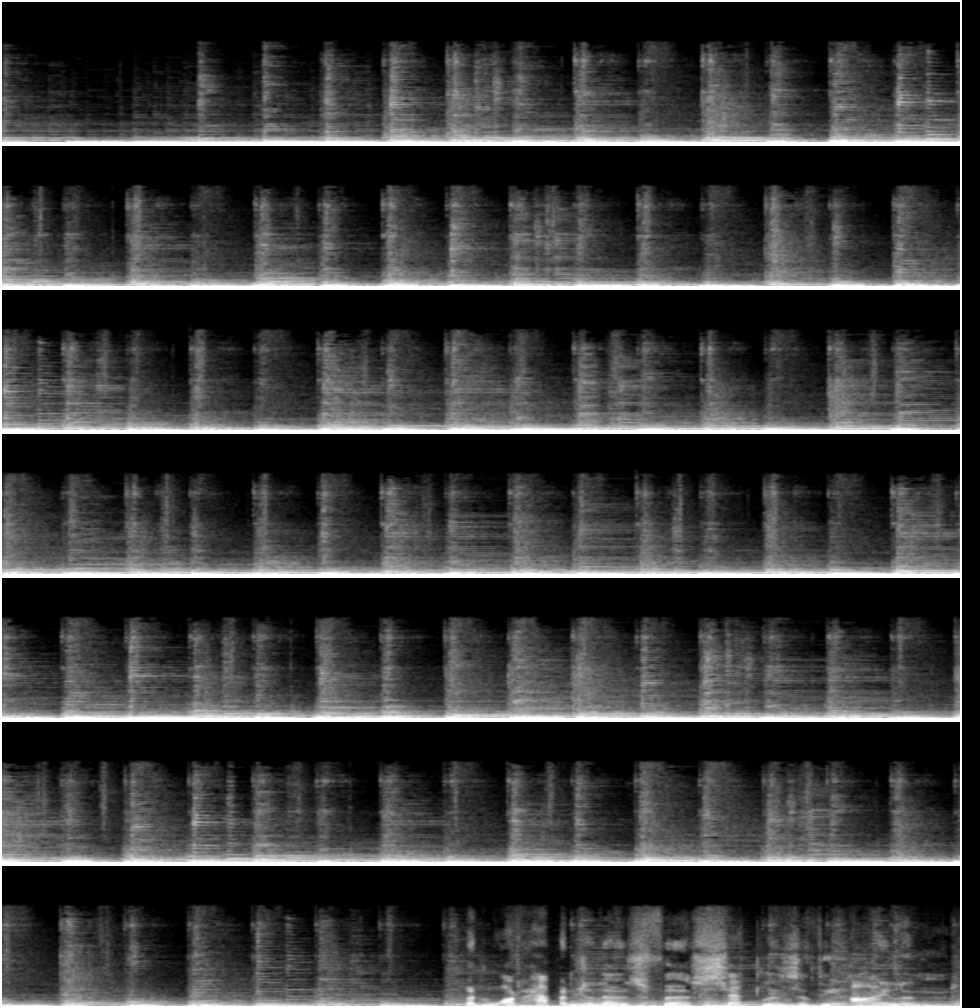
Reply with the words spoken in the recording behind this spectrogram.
What happened to those first settlers of the island?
